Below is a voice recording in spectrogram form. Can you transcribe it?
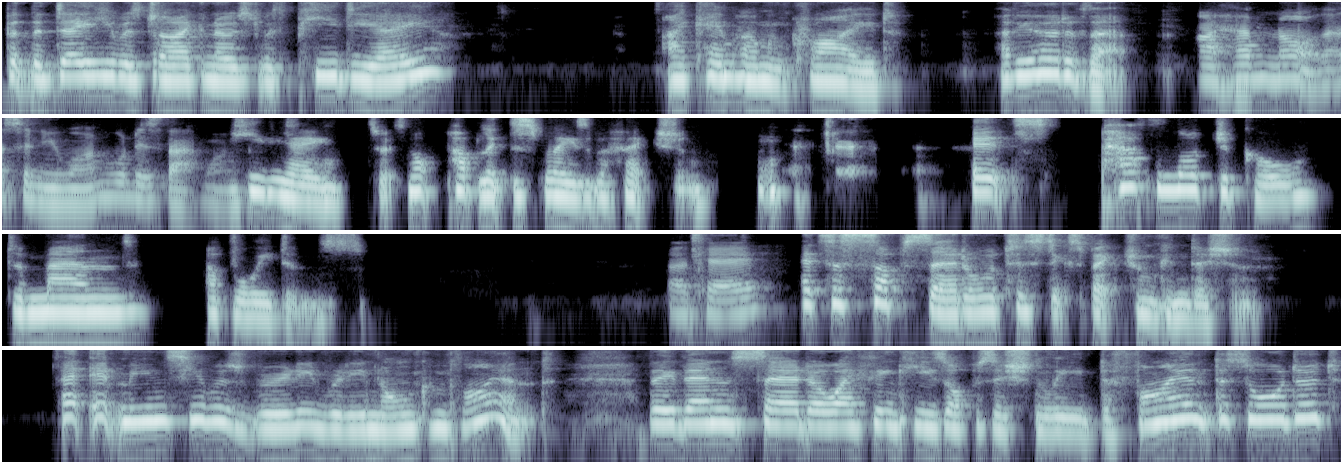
but the day he was diagnosed with PDA, I came home and cried. Have you heard of that? I have not. That's a new one. What is that one? PDA. So it's not public displays of affection. it's pathological demand avoidance. Okay. It's a subset of autistic spectrum condition. It means he was really, really non compliant. They then said, Oh, I think he's oppositionally defiant disordered.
